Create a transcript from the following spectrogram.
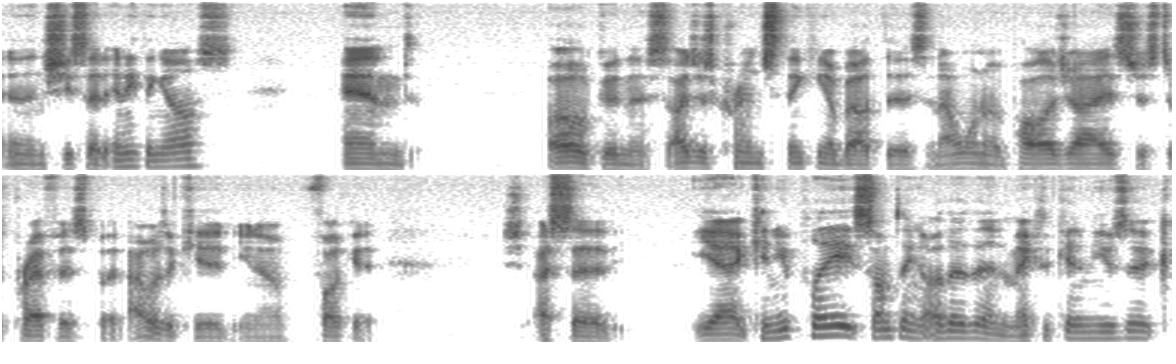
and then she said, "Anything else?" And Oh goodness, I just cringe thinking about this, and I want to apologize just to preface, but I was a kid, you know. Fuck it. I said, "Yeah, can you play something other than Mexican music?"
